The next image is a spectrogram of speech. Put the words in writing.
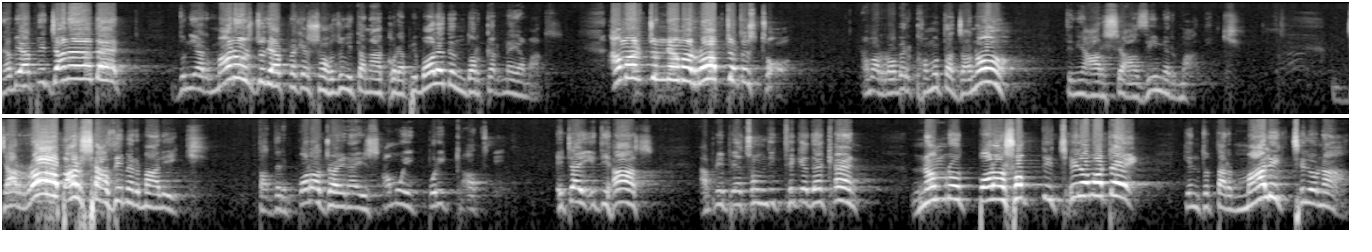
নবী, আপনি জানা দেন। দুনিয়ার মানুষ যদি আপনাকে সহযোগিতা না করে, আপনি বলে দেন, দরকার নাই আমার। আমার জন্য আমার রব যথেষ্ট। আমার রবের ক্ষমতা জানো, তিনি আরশে আজিমের মালিক। যার রব আরশে আজিমের মালিক, তাদের পরাজয় নাই, সাময়িক পরীক্ষা আছে। এটাই ইতিহাস। আপনি পেছন দিক থেকে দেখেন, নমরুদ পরাশক্তি ছিল বটে, কিন্তু তার মালিক ছিল না।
